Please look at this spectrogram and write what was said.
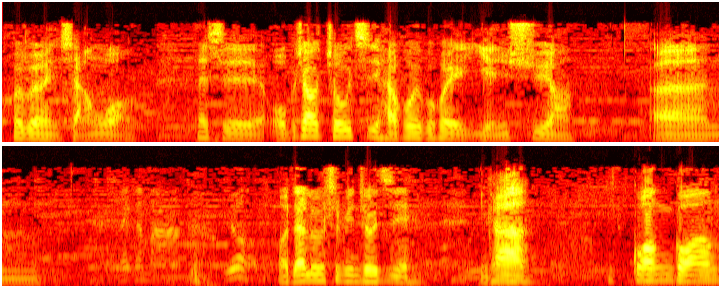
会不会很想我？但是我不知道周记还会不会延续啊？嗯。在干嘛？哟，我在录视频周记。你看，光光，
